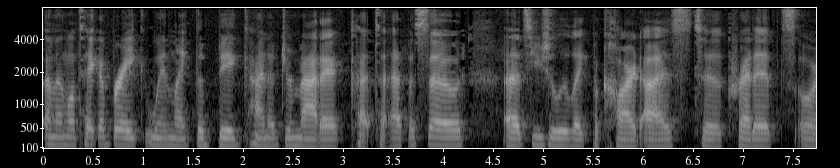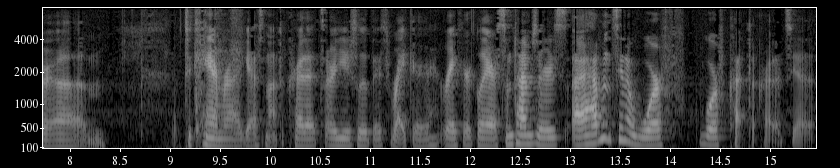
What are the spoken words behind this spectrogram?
and then we'll take a break when like the big kind of dramatic cut to episode. Uh, it's usually like Picard eyes to credits or um, to camera, I guess, not to credits. Or usually there's Riker, Riker glare. Sometimes there's. I haven't seen a Worf Worf cut to credits yet.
